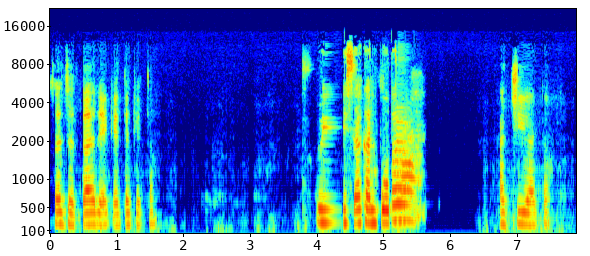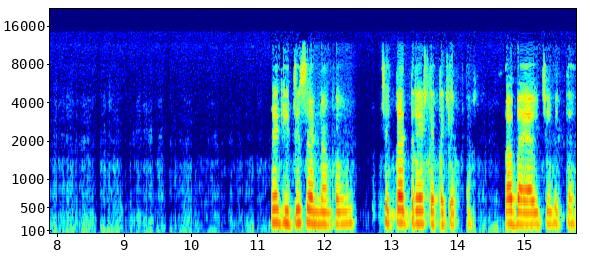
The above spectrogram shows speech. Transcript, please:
સર જતા રે કેતા કેતા વિશાખાન પોપર સાચી વાત. મેં કીધું સર ના કહું જતા જ કેતા કેતા બાય બાય આવજો બધા.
